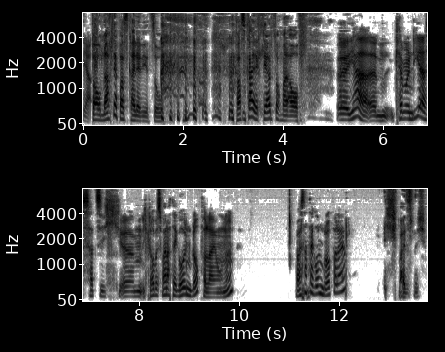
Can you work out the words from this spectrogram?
Ja. Warum lacht der Pascal denn jetzt so? Pascal, erklär uns doch mal auf. Äh, ja, ähm, Cameron Diaz hat sich, ähm, ich glaube, es war nach der Golden Globe Verleihung, ne? War es nach der Golden Globe Verleihung? Ich weiß es nicht.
